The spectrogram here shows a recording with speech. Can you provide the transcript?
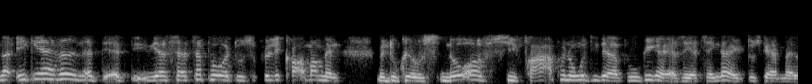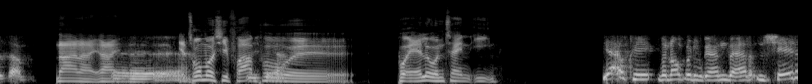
Nå, ikke jeg ved, at, at jeg satser på, at du selvfølgelig kommer, men, men du kan jo nå at sige fra på nogle af de der bookinger. Altså, jeg tænker ikke, du skal have dem alle sammen. Nej, nej, nej. Øh, Jeg tror, man må sige fra på, øh, på alle undtagen en. Ja, okay. Hvornår vil du gerne være der? Den 6.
